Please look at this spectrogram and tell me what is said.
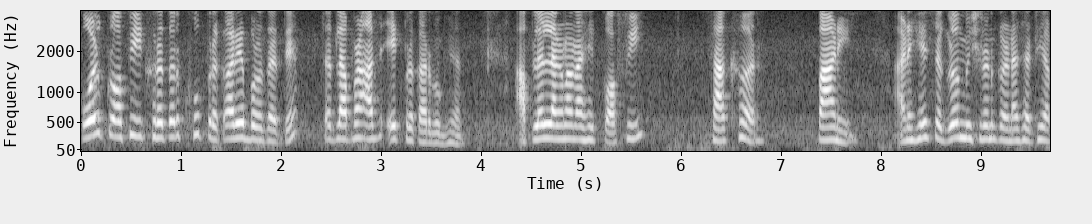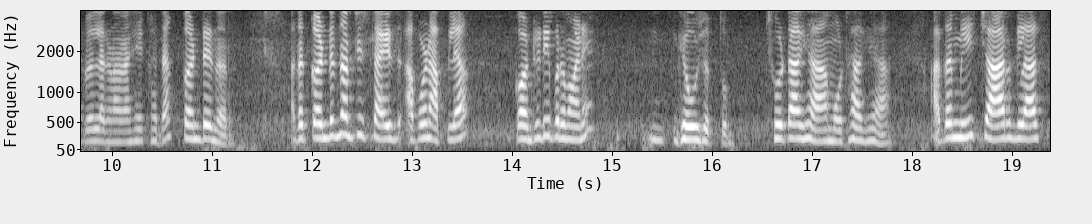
कोल्ड कॉफी खरं तर खूप प्रकारे बनवता येते. त्यातला आपण आज एक प्रकार बघूयात. आपल्याला लागणार आहे कॉफी साखर पाणी आणि हे सगळं मिश्रण करण्यासाठी आपल्याला लागणार आहे एखादा कंटेनर. आता कंटेनरची साईज आपण आपल्या क्वांटिटीप्रमाणे घेऊ शकतो. छोटा घ्या मोठा घ्या. आता मी चार ग्लास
